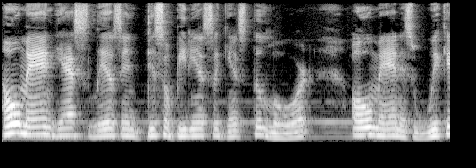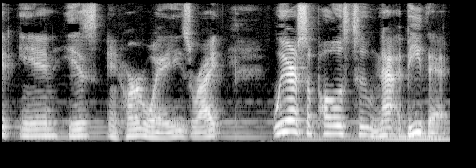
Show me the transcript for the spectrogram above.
Old man, yes, lives in disobedience against the Lord. Old man is wicked in his and her ways, right? We are supposed to not be that.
